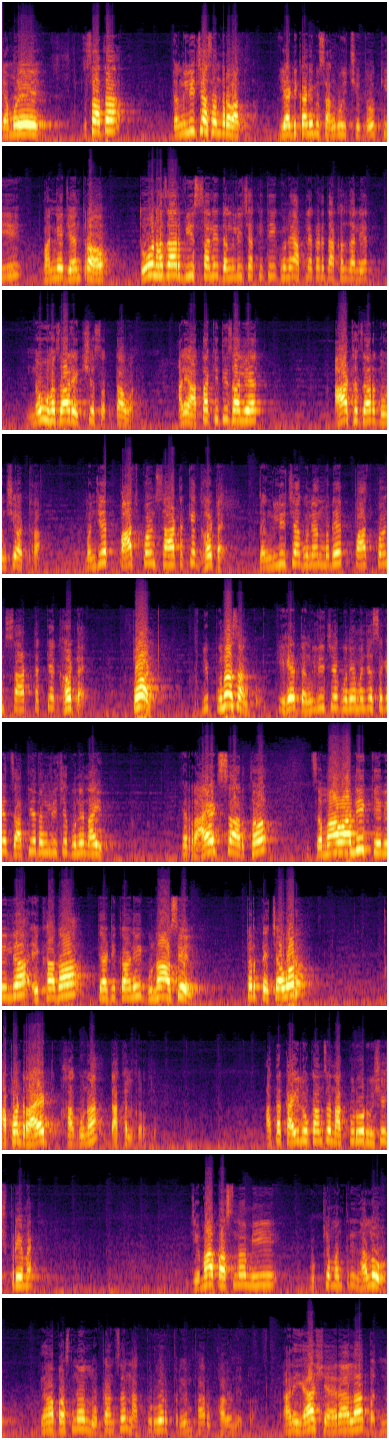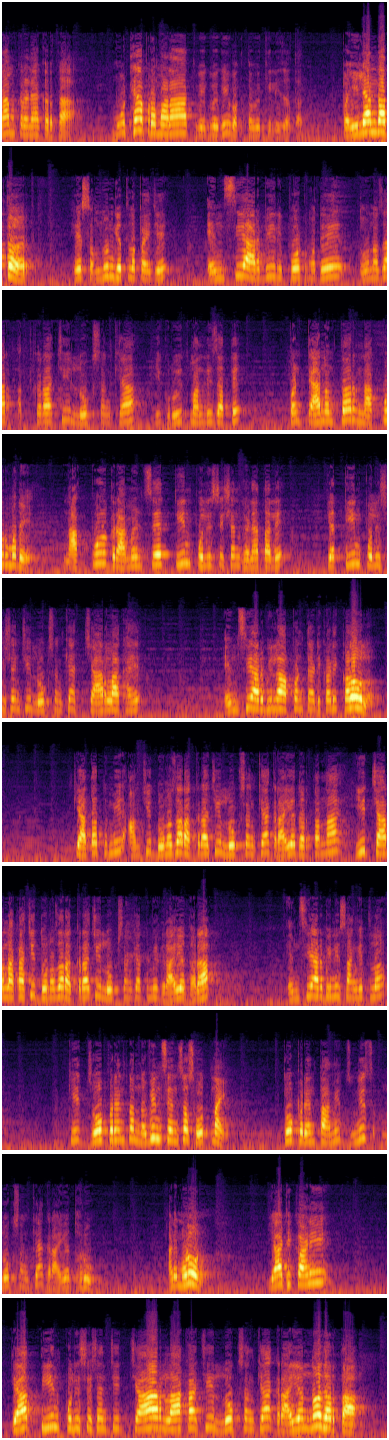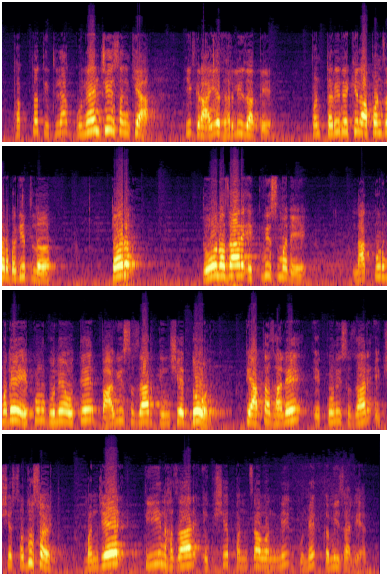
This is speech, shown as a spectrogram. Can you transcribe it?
त्यामुळे जसं आता दंगलीच्या संदर्भात या ठिकाणी मी सांगू इच्छितो की मान्य जयंतराव दोन हजार वीस साली दंगलीच्या किती गुन्हे आपल्याकडे दाखल झाले आहेत? नऊ हजार एकशे सत्तावन्न. आणि आता किती झाले आहेत? आठ हजार दोनशे अठरा. म्हणजे पाच पॉईंट सहा टक्के घट आहे. दंगलीच्या गुन्ह्यांमध्ये पाच पॉईंट सहा टक्के घट आहे. पण मी पुन्हा सांगतो की हे दंगलीचे गुन्हे म्हणजे सगळे जातीय दंगलीचे गुन्हे नाहीत. हे रायट्सचा अर्थ जमावाने केलेला एखादा त्या ठिकाणी गुन्हा असेल तर त्याच्यावर आपण रायट हा गुन्हा दाखल करतो. आता काही लोकांचं नागपूरवर विशेष प्रेम आहे. जेव्हापासनं मी मुख्यमंत्री झालो तेव्हापासनं लोकांचं नागपूरवर प्रेम फार उफाळून येतो. आणि ह्या शहराला बदनाम करण्याकरता मोठ्या प्रमाणात वेगवेगळी वक्तव्य केली जातात. पहिल्यांदा तर हे समजून घेतलं पाहिजे एन सी आर बी रिपोर्टमध्ये दोन हजार अकराची लोकसंख्या ही गृहित मानली जाते. पण त्यानंतर नागपूरमध्ये नागपूर ग्रामीणचे तीन पोलीस स्टेशन घेण्यात आले. या तीन पोलीस स्टेशनची लोकसंख्या चार लाख आहे. एनसीआरबीला आपण त्या ठिकाणी कळवलं की आता तुम्ही आमची दोन हजार अकराची लोकसंख्या ग्राह्य धरताना ही चार लाखाची दोन हजार अकराची लोकसंख्या तुम्ही ग्राह्य धरा. एनसीआरबीने सांगितलं की जोपर्यंत नवीन सेन्सस होत नाही तोपर्यंत आम्ही जुनीच लोकसंख्या ग्राह्य धरू. आणि म्हणून या ठिकाणी त्या तीन पोलीस स्टेशनची चार लाखाची लोकसंख्या ग्राह्य न धरता फक्त तिथल्या गुन्ह्यांची संख्या ही ग्राह्य धरली जाते. पण तरी देखील आपण जर बघितलं तर दोन हजार एकवीसमध्ये नागपूरमध्ये एकूण गुन्हे होते बावीस हजार तीनशे दोन. ते आता झाले एकोणीस हजार एकशे सदुसष्ट. म्हणजे तीन हजार एकशे पंचावन्न गुन्हे कमी झाले आहेत.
